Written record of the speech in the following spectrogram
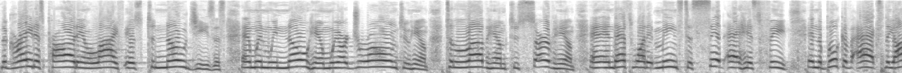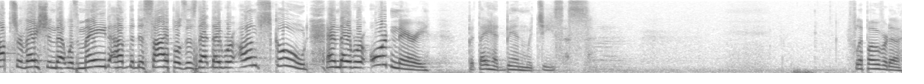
The greatest priority in life is to know Jesus. And when we know Him, we are drawn to Him, to love Him, to serve Him. And, and, that's what it means to sit at His feet. In the book of Acts, the observation that was made of the disciples is that they were unschooled and they were ordinary, but they had been with Jesus. Flip over to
